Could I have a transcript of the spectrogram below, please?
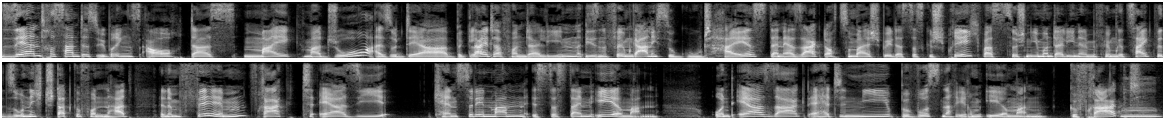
Sehr interessant ist übrigens auch, dass Mike Majot, also der Begleiter von Darlene, diesen Film gar nicht so gut heißt, denn er sagt auch zum Beispiel, dass das Gespräch, was zwischen ihm und Darlene im Film gezeigt wird, so nicht stattgefunden hat. Denn im Film fragt er sie, kennst du den Mann? Ist das dein Ehemann? Und er sagt, er hätte nie bewusst nach ihrem Ehemann gefragt, mhm.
